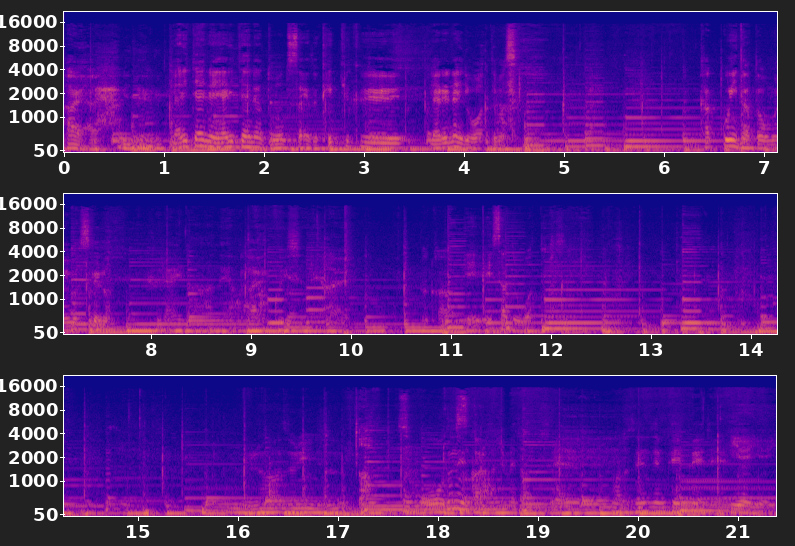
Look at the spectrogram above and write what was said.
はいはい。やりたいなやりたいなと思ってたけど結局やれないで終わってますかっこいいなと思いますけど、はい、フライはねかっこいいですよね、なんかえ餌で終わってますルアー釣りーズあそう去ですか年から始めたんですね。まだ全然ペーペーで。いやいやいやいや。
